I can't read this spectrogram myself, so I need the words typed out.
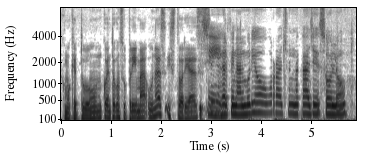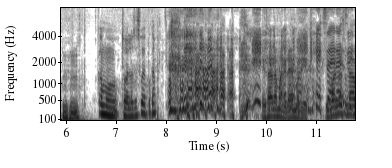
como que tuvo un cuento con su prima, unas historias... Sí, al final murió borracho en una calle solo como todos los de su época. Esa es la manera de morir. Igual no es una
